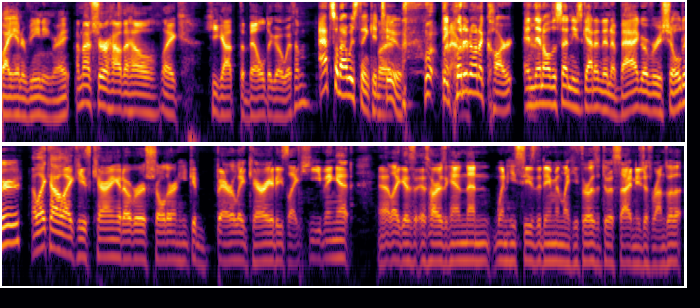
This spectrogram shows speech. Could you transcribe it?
by intervening, right? I'm not sure how the hell like he got the bell to go with him. That's what I was thinking But too. They put it on a cart and then all of a sudden he's got it in a bag over his shoulder. I like how like he's carrying it over his shoulder and he could barely carry it. He's like heaving it uh, like as as hard as he can. And then when he sees the demon, like he throws it to his side and he just runs with it.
